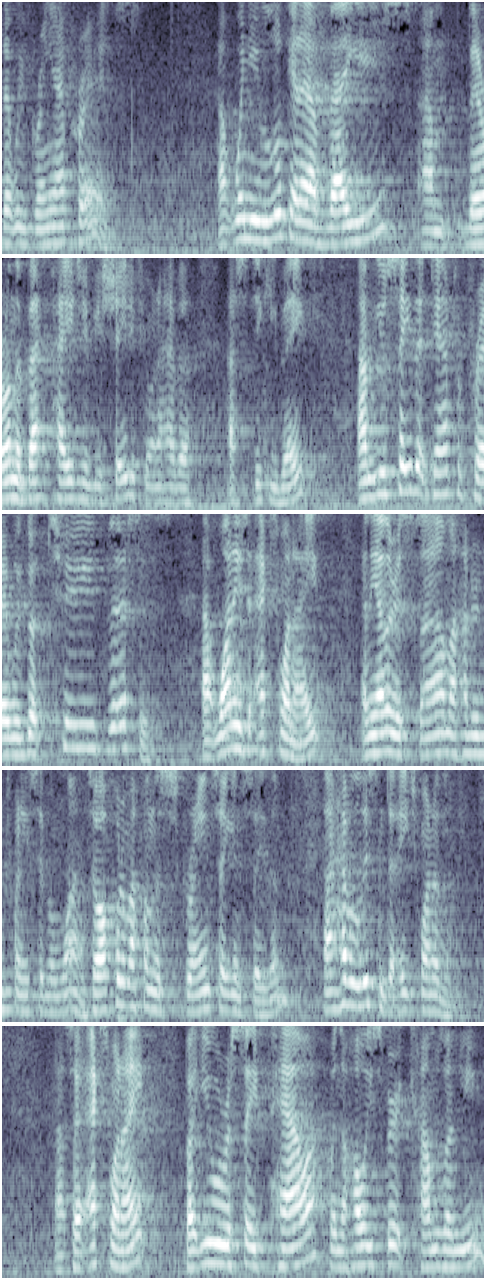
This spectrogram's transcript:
that we bring our prayers. Uh, when you look at our values, um, they're on the back page of your sheet if you want to have a, a sticky beak. Um, you'll see that down for prayer we've got two verses. Uh, one is Acts 1 8, and the other is Psalm 127 1. So I'll put them up on the screen so you can see them. Uh, have a listen to each one of them. Uh, so Acts 1 8, but you will receive power when the Holy Spirit comes on you,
